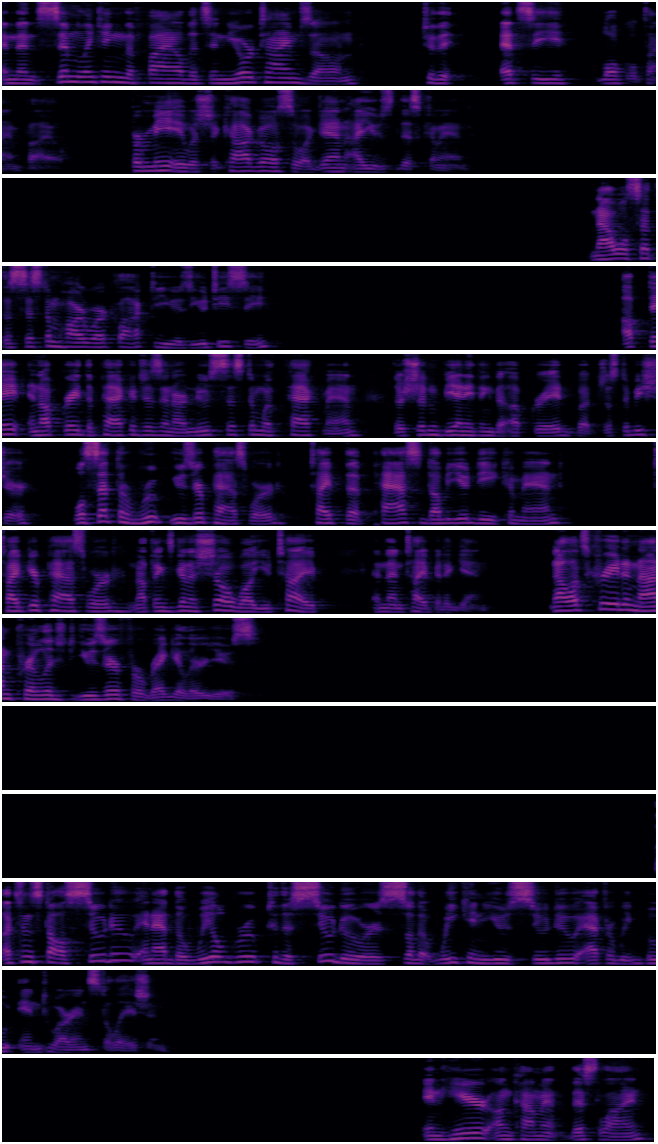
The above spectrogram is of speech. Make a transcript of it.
and then symlinking the file that's in your time zone to the Etsy local time file. For me, it was Chicago, so again, I used this command. Now we'll set the system hardware clock to use UTC. Update and upgrade the packages in our new system with Pacman. There shouldn't be anything to upgrade, but just to be sure. We'll set the root user password, type the passwd command, type your password, nothing's going to show while you type, and then type it again. Now let's create a non-privileged user for regular use. Let's install sudo and add the wheel group to the sudoers so that we can use sudo after we boot into our installation. In here, uncomment this line.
